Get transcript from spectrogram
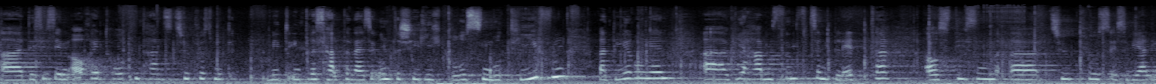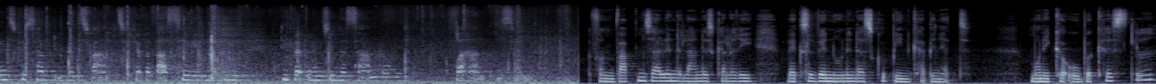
Äh, das ist eben auch ein Totentanzzyklus mit, mit interessanterweise unterschiedlich großen Motiven, Radierungen. Äh, wir haben 15 Blätter aus diesem äh, Zyklus, es wären insgesamt über 20, aber das sind eben die, die bei uns in der Sammlung vorhanden sind. Vom Wappensaal in der Landesgalerie wechseln wir nun in das Kubin-Kabinett. Monika Oberchristl.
